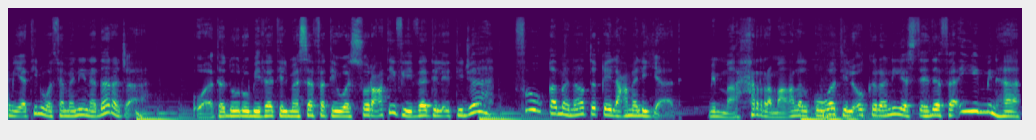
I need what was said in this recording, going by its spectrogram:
180 درجة. وتدور بذات المسافة والسرعة في ذات الاتجاه فوق مناطق العمليات مما حرم على القوات الأوكرانية استهداف أي منها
